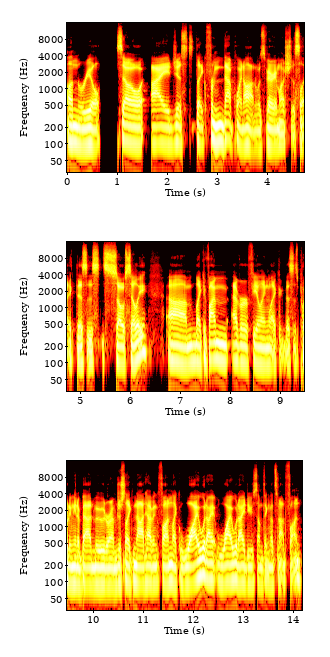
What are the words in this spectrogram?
unreal. So I just like from that point on was very much just like, this is so silly. Um, like if I'm ever feeling like this is putting me in a bad mood or I'm just like not having fun, like why would I, why would I do something that's not fun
